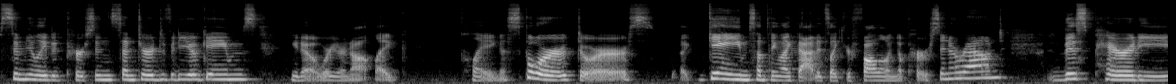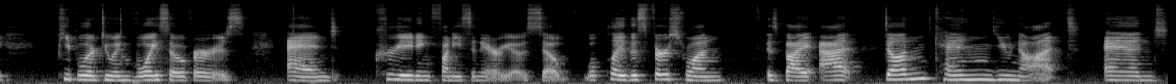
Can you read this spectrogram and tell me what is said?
simulated person centered video games, you know, where you're not like playing a sport or a game, something like that. It's like you're following a person around. This parody, people are doing voiceovers and creating funny scenarios. So we'll play this first one is by at Done Can You Not. And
